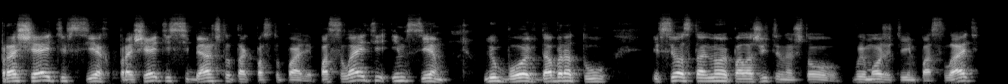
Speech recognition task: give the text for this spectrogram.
Прощайте всех, прощайте себя, что так поступали. Посылайте им всем любовь, доброту и все остальное положительное, что вы можете им послать.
